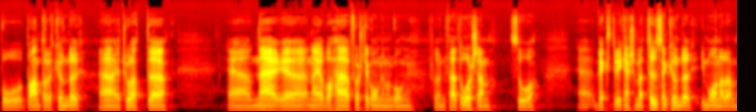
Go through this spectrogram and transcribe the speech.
på, på antalet kunder. Jag tror att Eh, när, eh, när jag var här första gången någon gång för ungefär ett år sedan så eh, växte vi kanske med 1000 kunder i månaden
